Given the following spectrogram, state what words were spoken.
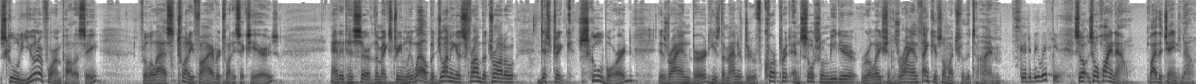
school uniform policy for the last 25 or 26 years, and it has served them extremely well. But joining us from the Toronto District School Board is Ryan Bird. He's the manager of corporate and social media relations. Ryan, thank you so much for the time. Good to be with you. So, so why now? Why the change now?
